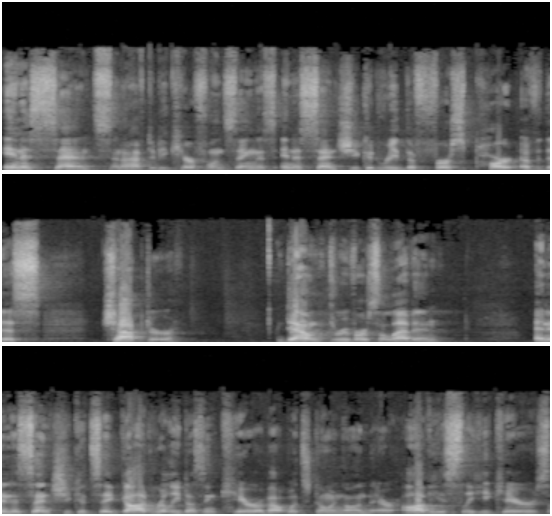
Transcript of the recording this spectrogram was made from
in a sense, and I have to be careful in saying this, in a sense, you could read the first part of this chapter down through verse 11, and in a sense, you could say God really doesn't care about what's going on there. Obviously, He cares.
